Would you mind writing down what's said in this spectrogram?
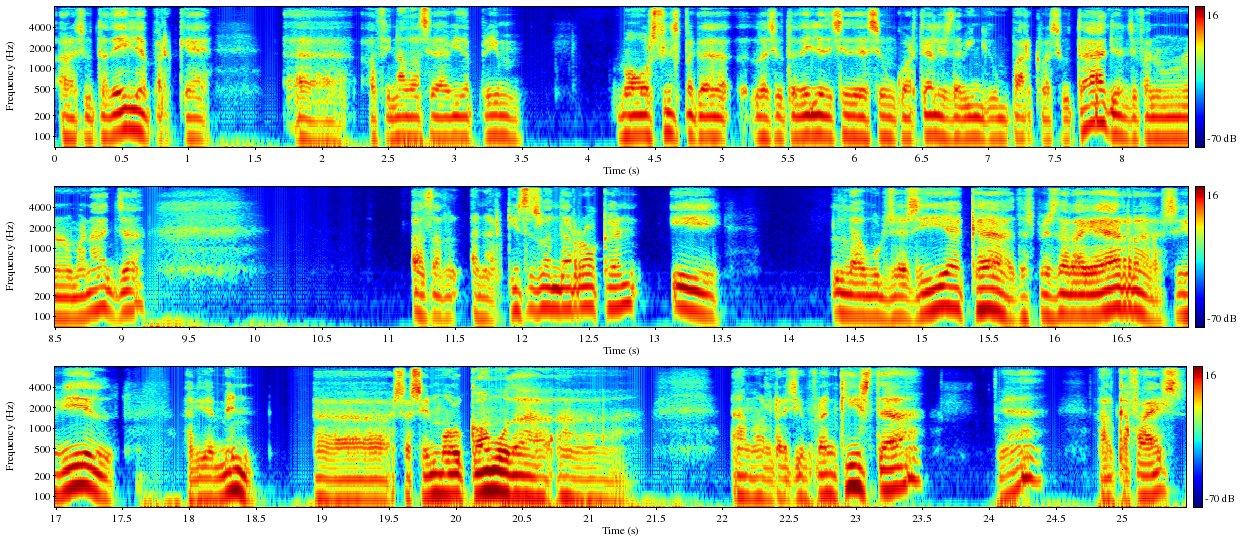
a la ciutadella perquè eh, al final de la seva vida Prim mou els fils perquè la ciutadella deixi de ser un quartel i esdevingui un parc a la ciutat i ens hi fan un homenatge els anarquistes l'enderroquen i la burgesia que, després de la guerra civil, evidentment, eh, se sent molt còmode eh, amb el règim franquista, eh, el que fa és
